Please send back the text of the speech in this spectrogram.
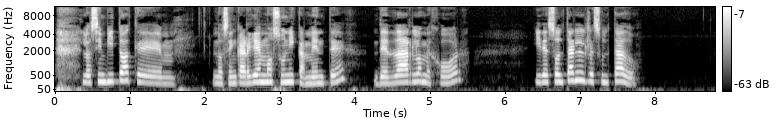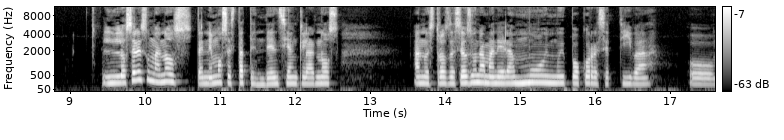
Los invito a que nos encarguemos únicamente de dar lo mejor y de soltar el resultado. Los seres humanos tenemos esta tendencia a anclarnos a nuestros deseos de una manera muy, muy poco receptiva o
